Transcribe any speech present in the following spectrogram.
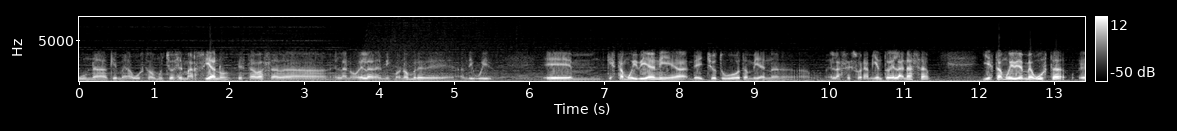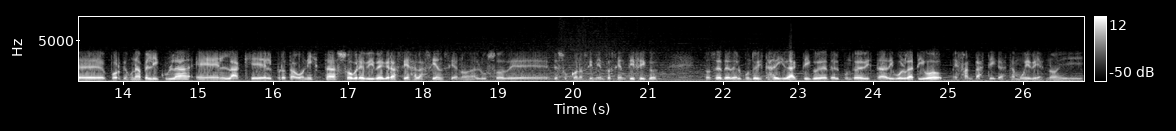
una que me ha gustado mucho es El Marciano, que está basada en la novela del mismo nombre de Andy Weir, em, que está muy bien y ah, de hecho tuvo también ah, el asesoramiento de la NASA y está muy bien, me gusta, eh, porque es una película en la que el protagonista sobrevive gracias a la ciencia, ¿no? al uso de, sus conocimientos científicos. Entonces, desde el punto de vista didáctico y desde el punto de vista divulgativo, es fantástica, está muy bien, ¿no? Y,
